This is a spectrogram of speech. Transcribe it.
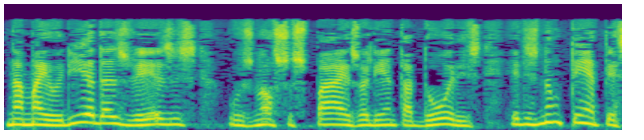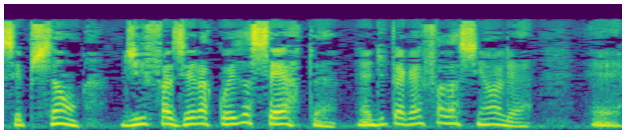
na maioria das vezes, os nossos pais, orientadores, eles não têm a percepção de fazer a coisa certa, né? de pegar e falar assim, olha, é,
